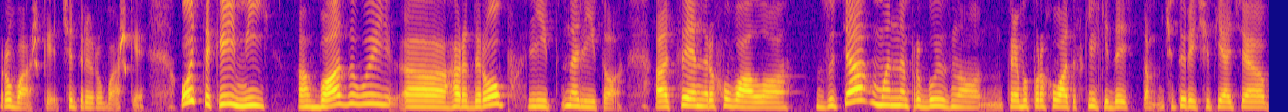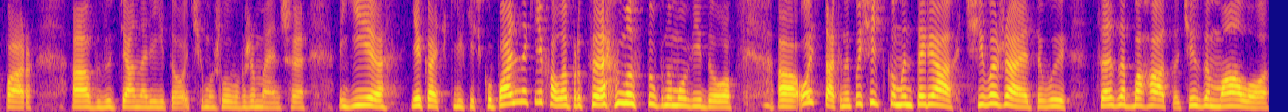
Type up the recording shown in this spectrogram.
рубашки чи три рубашки. Ось такий мій базовий е, гардероб літ, на літо. А Це я не рахувала взуття. У мене приблизно треба порахувати, скільки десь там 4 чи 5 пар взуття на літо, чи можливо вже менше. Є якась кількість купальників, але про це в наступному відео. Ось так. Напишіть в коментарях, чи вважаєте ви це забагато, чи замало.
